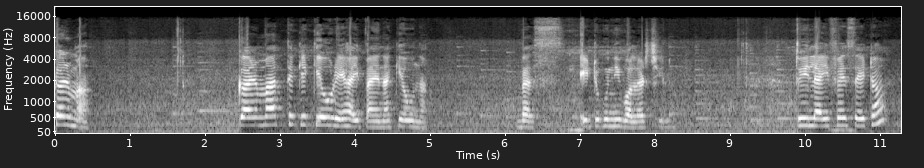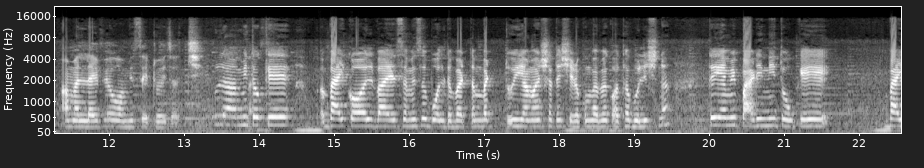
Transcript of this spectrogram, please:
কর্মা। কর্মার থেকে কেউ রেহাই পায় না কেউ না। ব্যাস এইটুকুনি বলার ছিল। তুই লাইফে সেট হ আমার লাইফেও আমি সেট হয়ে যাচ্ছি। বলে আমি তোকে বাই কল বা এস এম এসও বলতে পারতাম বাট তুই আমার সাথে সেরকমভাবে কথা বলিস না। তাই আমি পারিনি তোকে বাই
